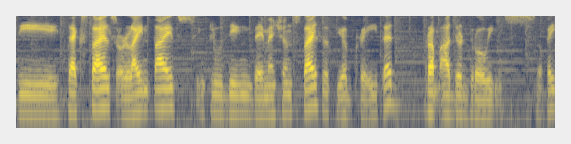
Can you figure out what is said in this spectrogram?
the text styles or line types including dimension styles that you have created from other drawings. Okay?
